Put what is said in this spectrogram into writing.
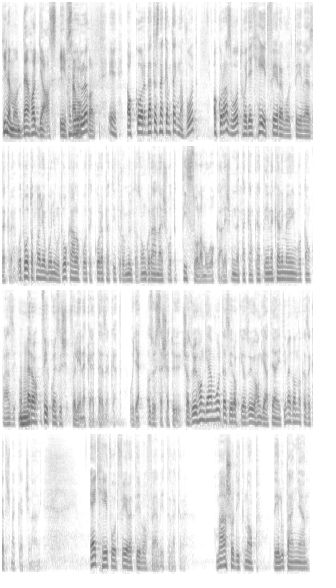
Ki nem mond, ne hagyja az évszámokkal. É, akkor, de hát ez nekem tegnap volt, akkor az volt, hogy egy hét félre volt téve ezekre. Ott voltak nagyon bonyolult vokálok, volt egy korepetitorom, ült az ongoránál, és voltak tíz szólamú vokál, és mindent nekem kellett énekelni, mert én voltam kvázi, uh-huh. mert a Phil Collins is fölénekelte ezeket, ugye, az összeset ő. És az ő hangján volt, ezért aki az ő hangját jeleníti meg, annak ezeket is meg kell csinálni. Egy hét volt félretéve a felvételekre. A második nap délutánján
